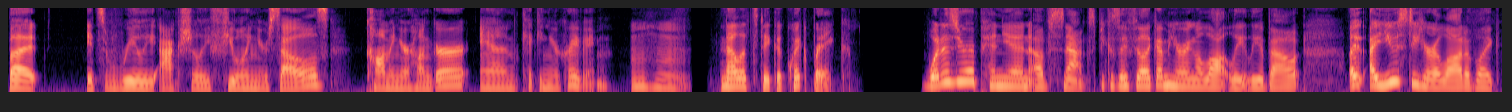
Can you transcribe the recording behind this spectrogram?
but it's really actually fueling your cells, calming your hunger, and kicking your craving. Mm-hmm. Now let's take a quick break. What is your opinion of snacks? Because I feel like I'm hearing a lot lately about. I, I used to hear a lot of like,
